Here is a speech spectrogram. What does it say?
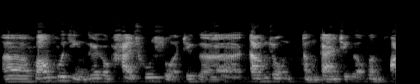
呃王府井这个派出所这个当中等待这个问话。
